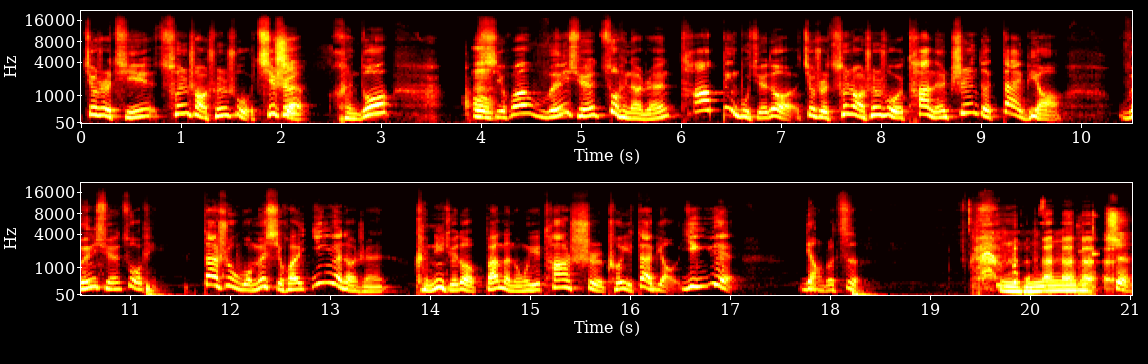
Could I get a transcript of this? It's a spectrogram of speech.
就是提村上春树。其实很多嗯喜欢文学作品的人，他并不觉得就是村上春树他能真的代表文学作品，但是我们喜欢音乐的人肯定觉得坂本龙一他是可以代表音乐两个字。嗯，是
